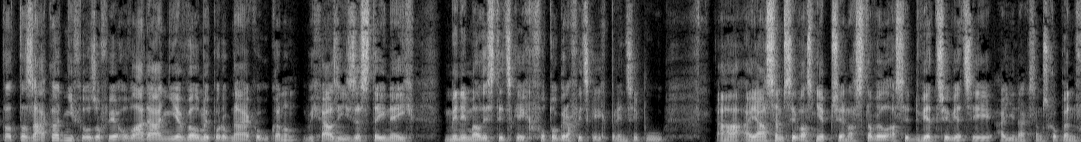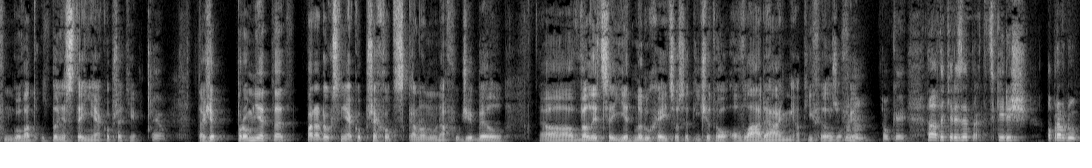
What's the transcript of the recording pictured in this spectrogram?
ta, ta základní filozofie ovládání je velmi podobná jako u Canon. Vychází ze stejných minimalistických fotografických principů a, a já jsem si vlastně přenastavil asi dvě, tři věci a jinak jsem schopen fungovat úplně stejně jako předtím. Jo. Takže pro mě te, paradoxně jako přechod z Canonu na Fuji byl uh, velice jednoduchý, co se týče toho ovládání a té filozofie. Mm-hmm, OK. A teď ryze prakticky, když opravdu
